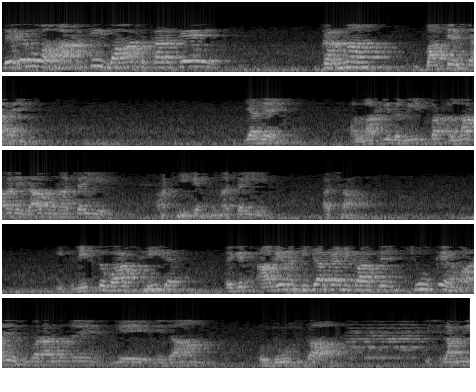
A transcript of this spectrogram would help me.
لیکن وہ حق کی بات کر کے کرنا باطل چاہیں گے۔ جیسے اللہ کی زمین پر اللہ کا نظام ہونا چاہیے۔ ہاں ٹھیک ہے، ہونا چاہیے۔ اچھا اتنی تو بات ٹھیک ہے، لیکن آگے نتیجہ کیا نکالتے ہیں؟ چونکہ ہمارے حکمرانوں نے یہ نظام حدود کا اسلامی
